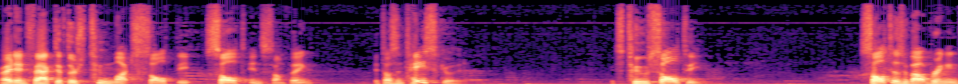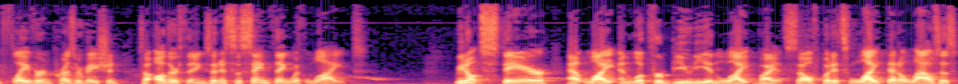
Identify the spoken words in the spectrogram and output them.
Right? In fact, if there's too much salty, salt in something, it doesn't taste good. It's too salty. Salt is about bringing flavor and preservation to other things, and it's the same thing with light. We don't stare at light and look for beauty in light by itself, but it's light that allows us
